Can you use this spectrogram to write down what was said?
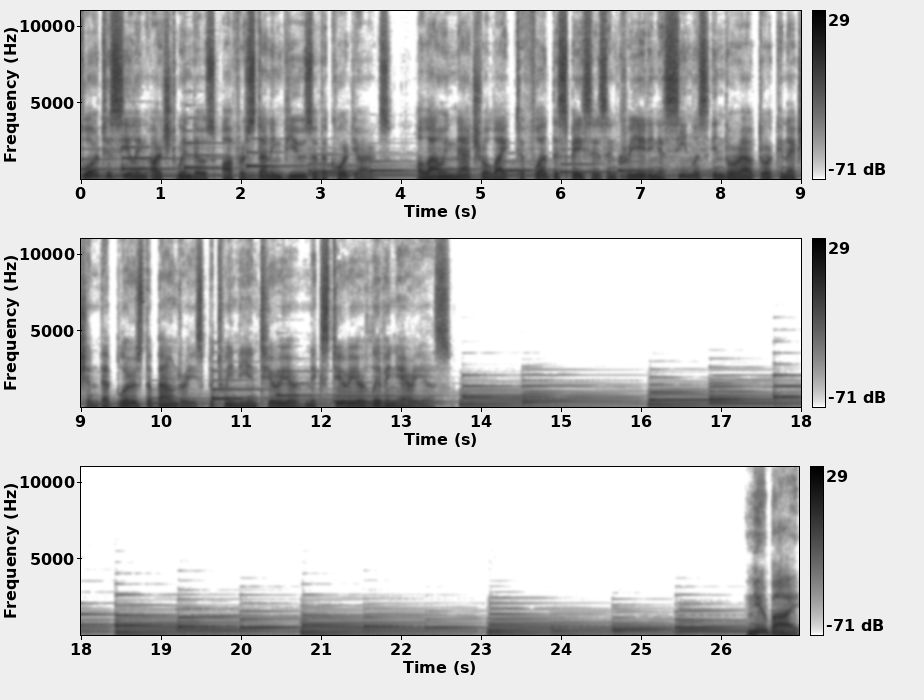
Floor-to-ceiling arched windows offer stunning views of the courtyards, allowing natural light to flood the spaces and creating a seamless indoor-outdoor connection that blurs the boundaries between the interior and exterior living areas. Nearby,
